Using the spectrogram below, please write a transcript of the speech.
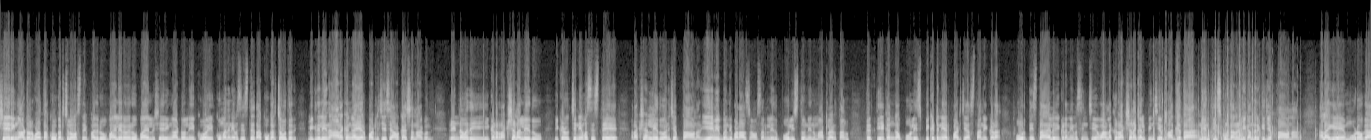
షేరింగ్ ఆటోలు కూడా తక్కువ ఖర్చులో వస్తాయి. పది రూపాయలు ఇరవై రూపాయలు షేరింగ్ ఆటోలని ఎక్కువ ఎక్కువ మంది నివసిస్తే తక్కువ ఖర్చు అవుతుంది. మీకు తెలియని ఆ రకంగా ఏర్పాట్లు చేసే అవకాశం నాకుంది. రెండవది ఇక్కడ రక్షణ లేదు. ఇక్కడ వచ్చి నివసిస్తే రక్షణ లేదు అని చెప్తా ఉన్నారు. ఏమి ఇబ్బంది పడాల్సిన అవసరం లేదు. పోలీస్తో నేను మాట్లాడతాను. ప్రత్యేకంగా పోలీస్ పికెట్ని ఏర్పాటు చేస్తాను ఇక్కడ. పూర్తి స్థాయిలో ఇక్కడ నివసించే వాళ్ళకు రక్షణ కల్పించే బాధ్యత నేను తీసుకుంటానని మీకు అందరికీ చెప్తా ఉన్నాను. అలాగే మూడోగా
